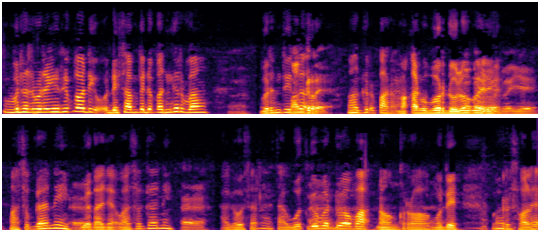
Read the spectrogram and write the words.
bener-bener irip lo di udah sampai depan gerbang Ah. berhenti dulu mager ya mager parah makan bubur dulu gue deh Mager, iya masuk gak nih Eh. gue tanya masuk gak nih eh agak usah lah cabut gue Ah, berdua nah. pak nongkrong Ah. udah baru sore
